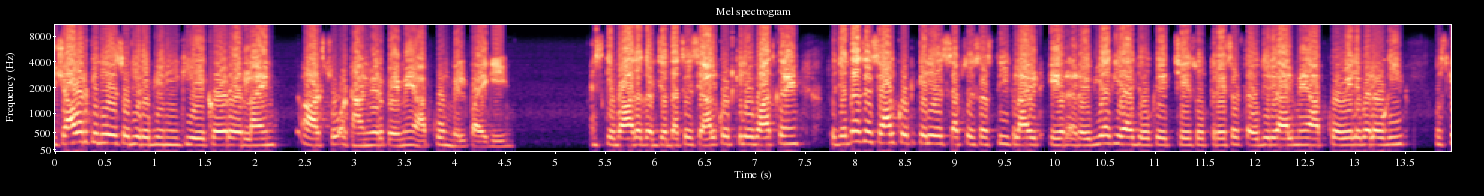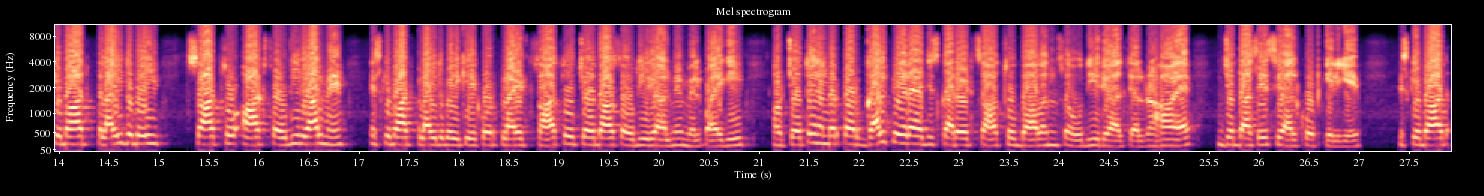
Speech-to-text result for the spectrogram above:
पिशावर के लिए सऊदी अरेबियन की एक और एयरलाइन आठ सौ अठानवे रुपए में आपको मिल पाएगी। इसके बाद अगर जद्दा से सियालकोट के लिए बात करें तो जद्दा से सियालकोट के लिए सबसे सस्ती फ़्लाइट एयर अरेबिया की है, जो कि छह सौ तिरसठ सऊदी रियाल में आपको अवेलेबल होगी। उसके बाद फ्लाई दुबई 708 सऊदी रियाल में, इसके बाद फ्लाई दुबई की एक और फ़्लाइट 714 सऊदी रियाल में मिल पाएगी। और चौथे नंबर पर गल्फ एयर है, जिसका रेट सात सौ बावन सऊदी रियाल चल रहा है, जद्दा से सियालकोट के लिए। इसके बाद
